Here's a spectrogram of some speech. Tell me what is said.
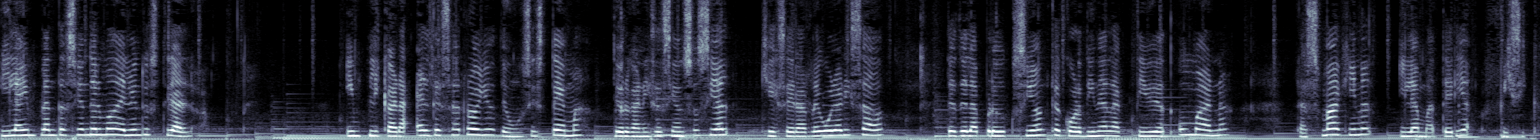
Y la implantación del modelo industrial implicará el desarrollo de un sistema de organización social que será regularizado desde la producción que coordina la actividad humana, las máquinas y la materia física.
